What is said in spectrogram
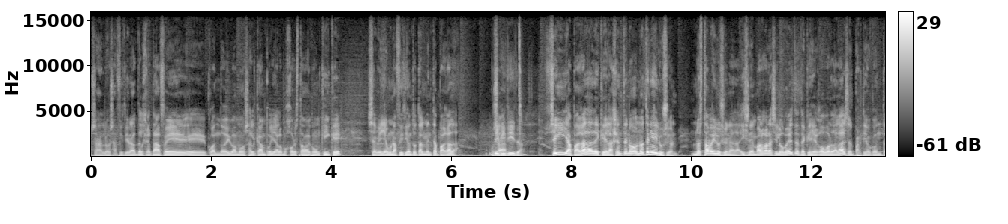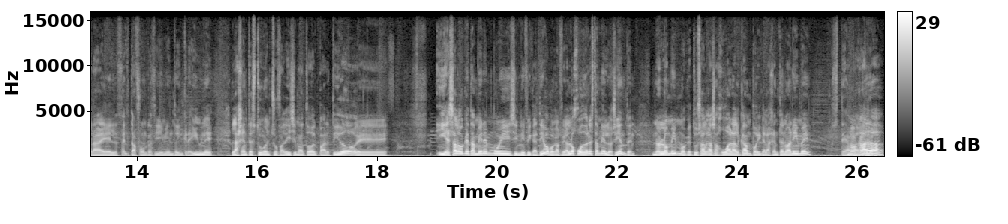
O sea, los aficionados del Getafe, eh, cuando íbamos al campo y a lo mejor estaba con Quique, se veía una afición totalmente apagada. O sea, Dividida. Sí, apagada de que la gente no, no tenía ilusión, no estaba ilusionada. Y sin embargo, ahora sí lo ves, desde que llegó Bordalás, el partido contra el Celta fue un recibimiento increíble. La gente estuvo enchufadísima todo el partido. eh, y es algo que también es muy significativo, porque al final los jugadores también lo sienten. No es lo mismo que tú salgas a jugar al campo y que la gente no anime, esté No, apagada,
